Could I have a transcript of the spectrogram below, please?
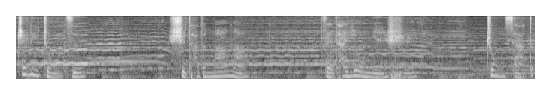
这粒种子是他的妈妈在他幼年时种下的。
